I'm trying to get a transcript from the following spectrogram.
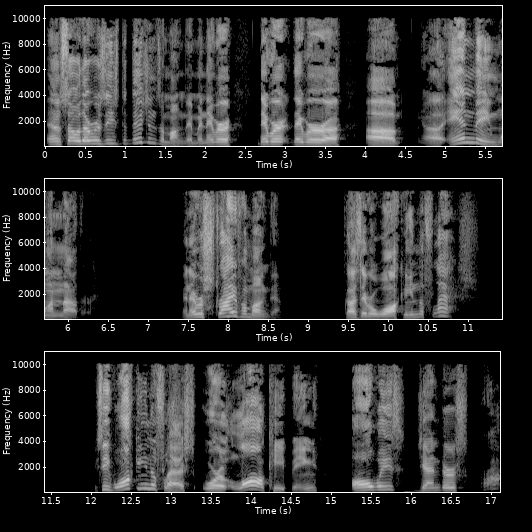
And so there was these divisions among them, and they were they were they were uh, uh, uh, envying one another, and there was strife among them because they were walking in the flesh. You see, walking in the flesh or law keeping always genders pride.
